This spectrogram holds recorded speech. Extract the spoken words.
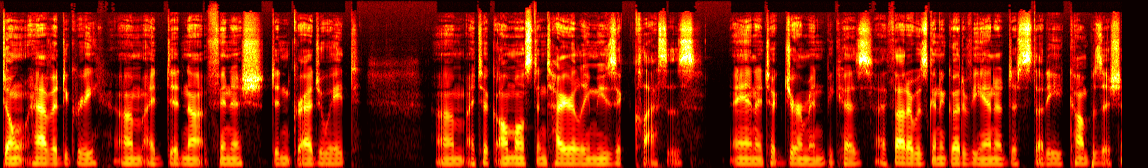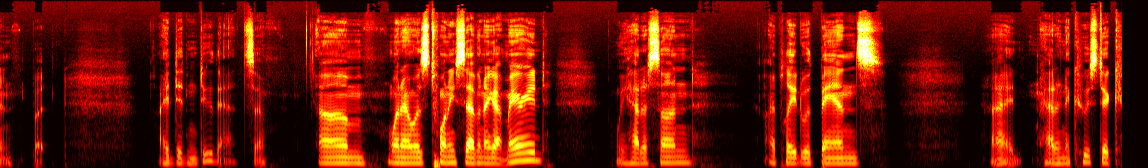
don't have a degree. Um, I did not finish, didn't graduate. Um, I took almost entirely music classes and I took German because I thought I was going to go to Vienna to study composition, but I didn't do that. So, um, when I was 27, I got married. We had a son. I played with bands. I had an acoustic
